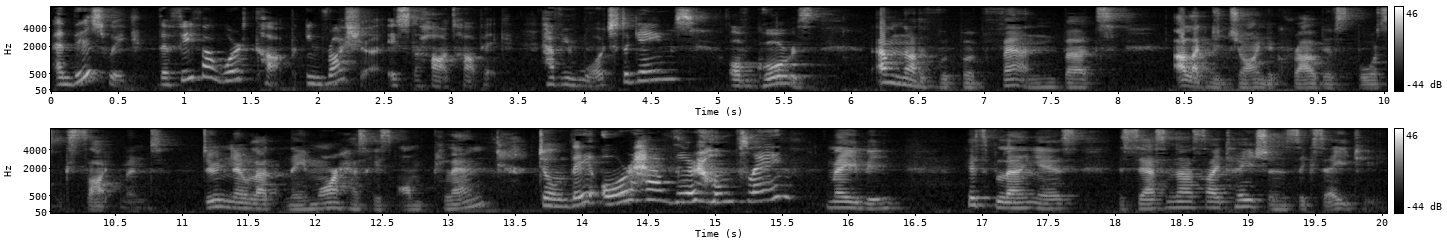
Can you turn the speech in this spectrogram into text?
And this week, the FIFA World Cup in Russia is the hot topic. Have you watched the games? Of course, I'm not a football fan, but I like to join the crowd of sports excitement. Do you know that Neymar has his own plane? Don't they all have their own plane? Maybe. His plane is the Cessna Citation 680.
